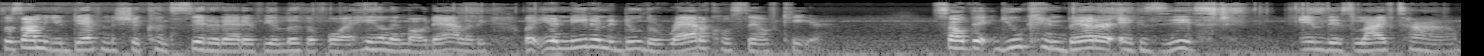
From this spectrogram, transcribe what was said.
so some of you definitely should consider that if you're looking for a healing modality. But you're needing to do the radical self-care so that you can better exist in this lifetime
